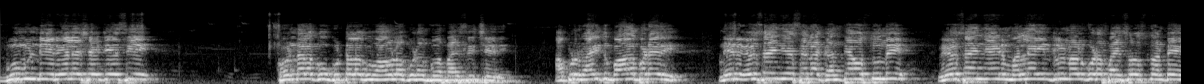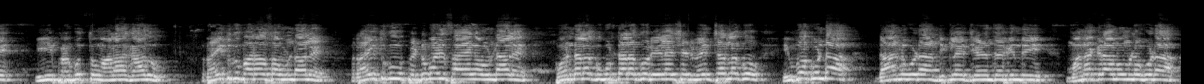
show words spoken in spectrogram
భూముండి రియల్ ఎస్టేట్ చేసి కొండలకు గుట్టలకు వావులకు కూడా పైసలు ఇచ్చేది. అప్పుడు రైతు బాధపడేది. నేను వ్యవసాయం చేస్తే నాకు గంతే వస్తుంది. వ్యవసాయం చేయని మళ్ళీ ఇంట్లో కూడా పైసలు వస్తుందంటే ఈ ప్రభుత్వం అలా కాదు. రైతుకు భరోసా ఉండాలి. రైతుకు పెట్టుబడి సాయంగా ఉండాలి. కొండలకు గుట్టలకు రియల్ ఎస్టేట్ వెంచర్లకు ఇవ్వకుండా దాన్ని కూడా డిక్లేర్ చేయడం జరిగింది. మన గ్రామంలో కూడా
